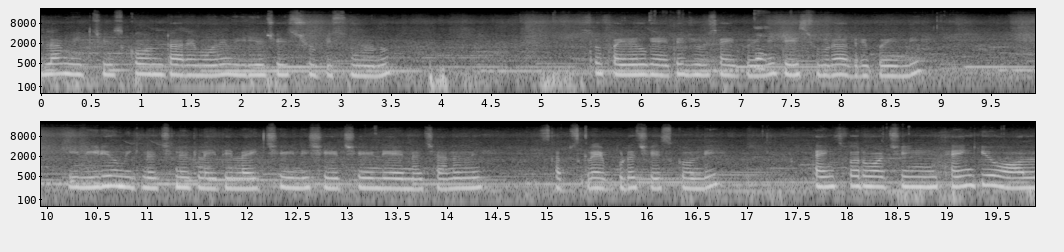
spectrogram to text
ఇలా మీరు చేసుకుంటారేమో అని వీడియో చేసి చూపిస్తున్నాను. సో ఫైనల్గా అయితే జ్యూస్ అయిపోయింది టేస్ట్ కూడా అదిరిపోయింది. ఈ వీడియో మీకు నచ్చినట్లయితే లైక్ చేయండి షేర్ చేయండి అండ్ నా ఛానల్ని సబ్స్క్రైబ్ కూడా చేసుకోండి. Thanks for watching. Thank you all.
